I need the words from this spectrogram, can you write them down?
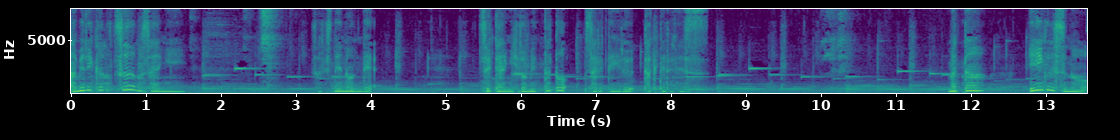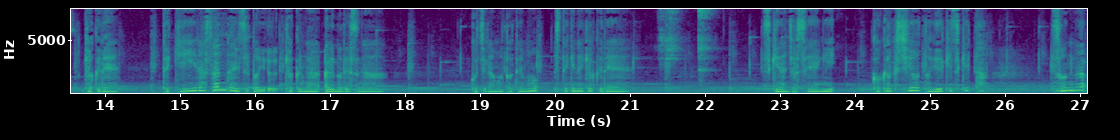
アメリカのツアーの際にそうですね飲んで世界に広めたとされているカクテルです。またイーグルスの曲で「テキーラ・サンライズ」という曲があるのですがこちらもとても素敵な曲で好きな女性に告白しようと勇気づけたそんな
